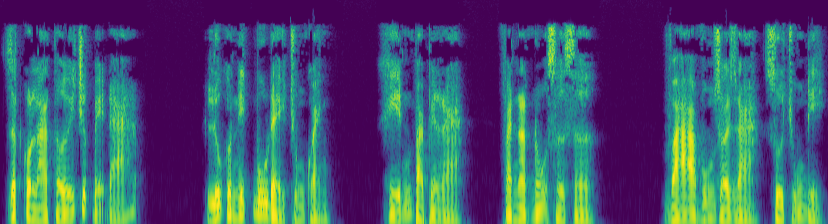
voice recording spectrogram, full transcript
dắt con la tới trước bệ đá, lũ con nít bu đẩy chung quanh, khiến Papera phải nạt nộ sơ sơ và vung roi ra xua chúng đi.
